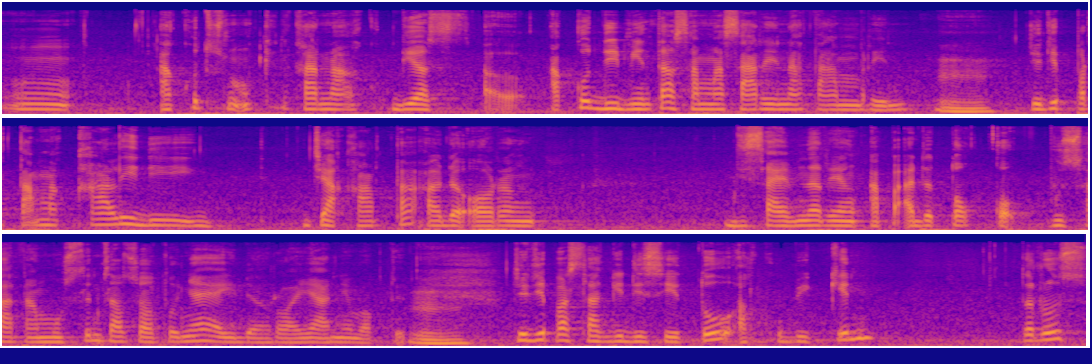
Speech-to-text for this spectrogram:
hmm, aku terus mungkin karena dia eh, aku diminta sama Sarina Tamrin. Hmm. Jadi pertama kali di Jakarta ada orang desainer yang apa ada toko busana muslim satu-satunya ya Ida Royani waktu itu. Hmm. Jadi pas lagi di situ aku bikin terus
